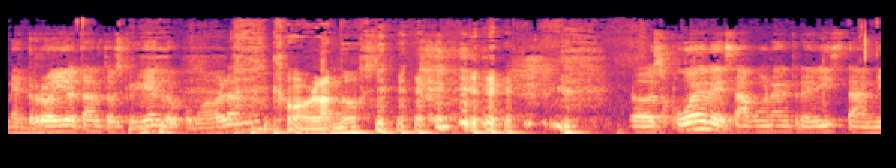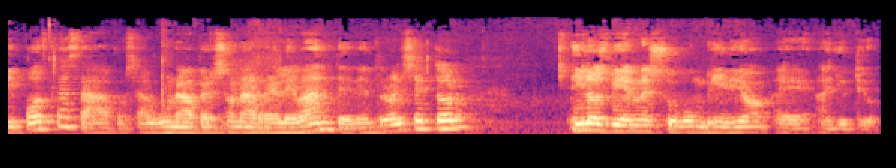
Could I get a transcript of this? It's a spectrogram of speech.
me enrollo tanto escribiendo como hablando. Como hablando. Los jueves hago una entrevista en mi podcast a pues, alguna persona relevante dentro del sector y los viernes subo un vídeo eh, a YouTube.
